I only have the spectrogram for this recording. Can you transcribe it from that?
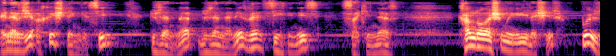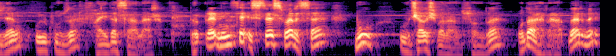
enerji akış dengesi düzenler, düzenlenir ve zihniniz sakinler. Kan dolaşımı iyileşir. Bu yüzden uykunuza fayda sağlar. Böbreğinizde stres varsa bu çalışmadan sonra o da rahatlar ve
